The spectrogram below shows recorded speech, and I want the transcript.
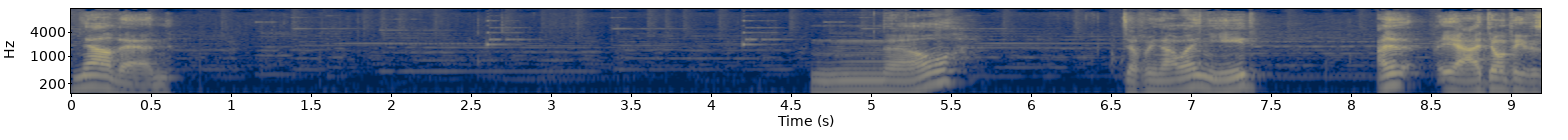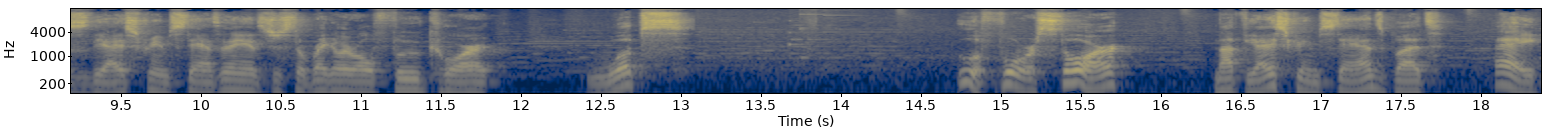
Now then. No. Definitely not what I need. I yeah, I don't think this is the ice cream stand. I think it's just a regular old food court. Whoops. Ooh, a full restore. Not the ice cream stands, but hey,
